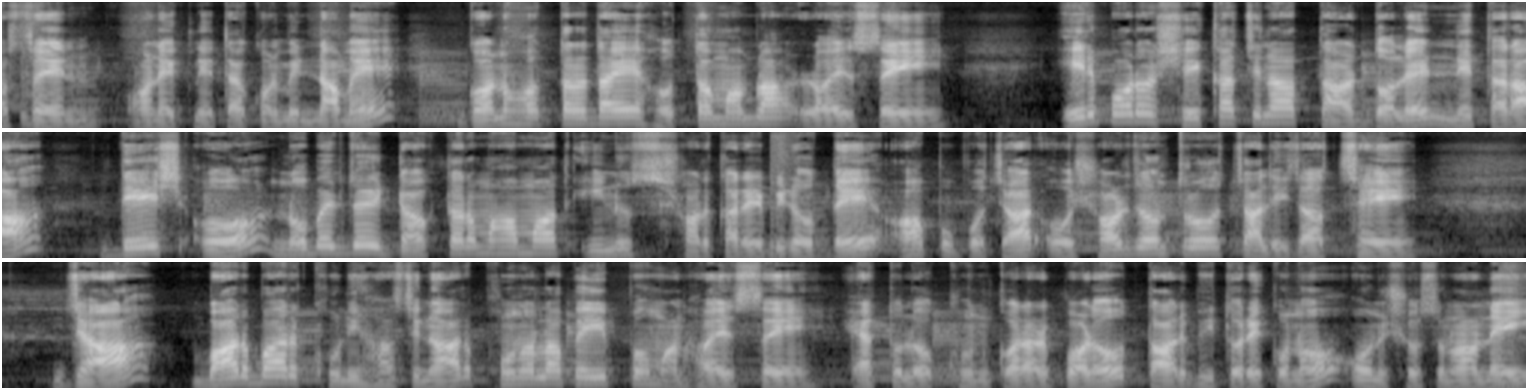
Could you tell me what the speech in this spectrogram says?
আছেন। অনেক নেতাকর্মীর নামে গণহত্যার দায়ে হত্যা মামলা রয়েছে। এরপরও শেখ হাসিনা, তার দলের নেতারা দেশ ও নোবেলজয়ী ডক্টর মোহাম্মদ ইনুস সরকারের বিরুদ্ধে অপপ্রচার ও ষড়যন্ত্র চালিয়ে যাচ্ছে, যা বারবার খুনি হাসিনার ফোনালাপেই প্রমাণ হয়েছে। এত লোক খুন করার পরও তার ভিতরে কোনো অনুশোচনা নেই।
